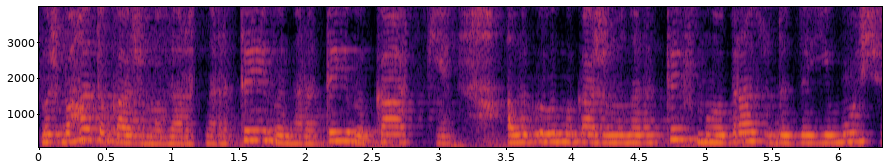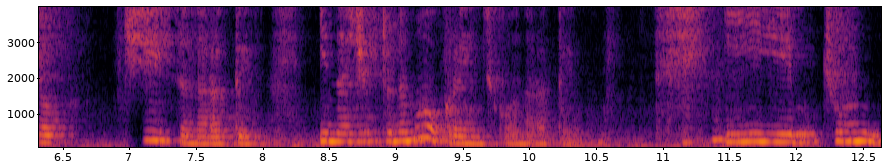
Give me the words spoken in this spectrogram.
Ми ж багато кажемо зараз наративи, наративи, казки. Але коли ми кажемо наратив, ми одразу додаємо, що чий це наратив, і начебто нема українського наративу. І чому,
